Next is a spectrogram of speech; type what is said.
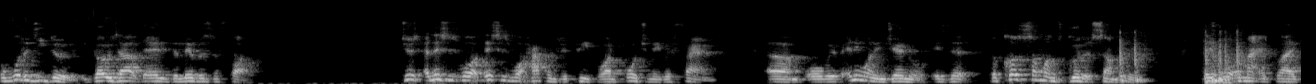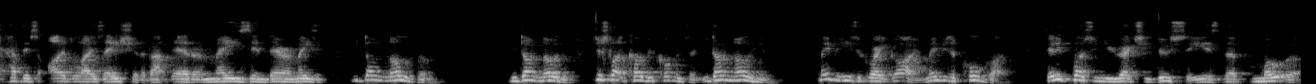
But what does he do? He goes out there and he delivers the fight just and this is what this is what happens with people, unfortunately, with fans um, or with anyone in general, is that because someone's good at something, they automatically like have this idolization about they're amazing, they're amazing. You don't know them. You don't know them. Just like Colby Covington, you don't know him. Maybe he's a great guy. Maybe he's a cool guy. The only person you actually do see is the promoter,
